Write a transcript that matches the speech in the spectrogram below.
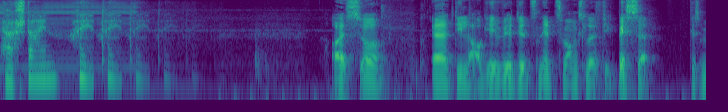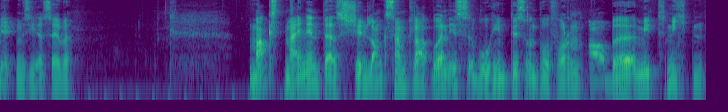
Herr Stein red, red, red. Also, äh, die Lage wird jetzt nicht zwangsläufig besser. Das merken Sie ja selber. Magst meinen, dass schön langsam klar geworden ist, wohin das und wo vorn, aber mitnichten.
